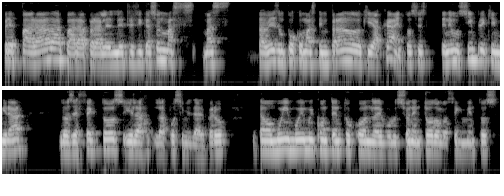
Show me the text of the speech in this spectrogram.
preparada para, la electrificación más, más, tal vez un poco más temprano que acá. Entonces, tenemos siempre que mirar los efectos y las posibilidades. Pero estamos muy, muy, muy contentos con la evolución en todos los segmentos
